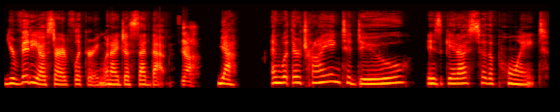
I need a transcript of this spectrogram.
your video started flickering when I just said that. Yeah. Yeah. And what they're trying to do is get us to the point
